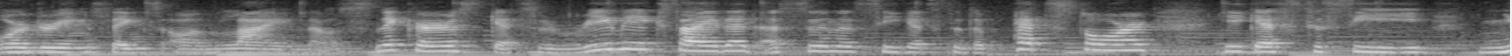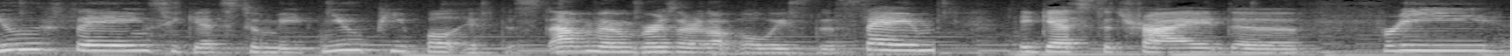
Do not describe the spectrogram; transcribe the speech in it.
ordering things online. Now Snickers gets really excited as soon as he gets to the pet store. He gets to see new things, he gets to meet new people if the staff members are not always the same. He gets to try the free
